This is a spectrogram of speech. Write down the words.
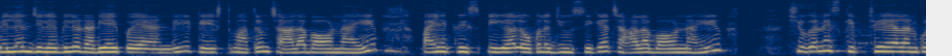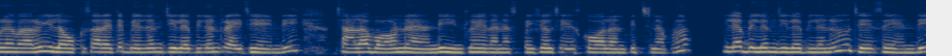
బెల్లం జిలేబీలు రెడీ అయిపోయాయండి. టేస్ట్ మాత్రం చాలా బాగున్నాయి. పైన క్రిస్పీగా లోపల జ్యూసీగా చాలా బాగున్నాయి. షుగర్ని స్కిప్ చేయాలనుకునేవారు. ఇలా ఒకసారి అయితే బెల్లం జిలేబీలను ట్రై చేయండి. చాలా బాగున్నాయండి. ఇంట్లో ఏదైనా స్పెషల్ చేసుకోవాలనిపించినప్పుడు ఇలా బెల్లం జిలేబీలను చేసేయండి.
